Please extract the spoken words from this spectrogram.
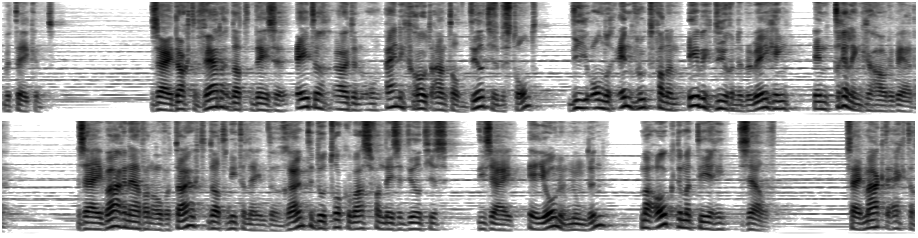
betekent. Zij dachten verder dat deze ether uit een oneindig groot aantal deeltjes bestond, die onder invloed van een eeuwigdurende beweging in trilling gehouden werden. Zij waren ervan overtuigd dat niet alleen de ruimte doortrokken was van deze deeltjes, die zij eonen noemden, maar ook de materie zelf. Zij maakten echter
